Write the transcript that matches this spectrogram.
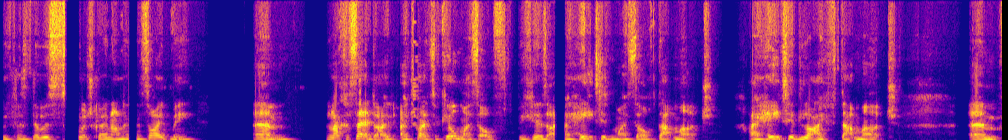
Because there was so much going on inside me. Um like i said I, I tried to kill myself because i hated myself that much I hated life that much. Um,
